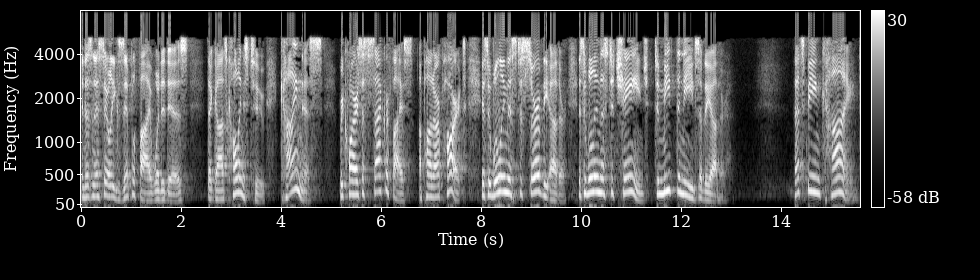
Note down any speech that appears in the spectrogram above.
It doesn't necessarily exemplify what it is that God's calling us to. Kindness requires a sacrifice upon our part. It's a willingness to serve the other. It's a willingness to change, to meet the needs of the other. That's being kind.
